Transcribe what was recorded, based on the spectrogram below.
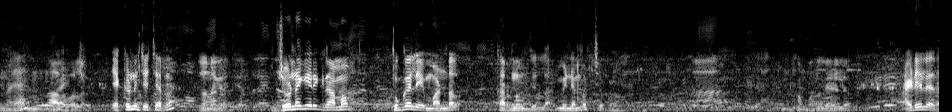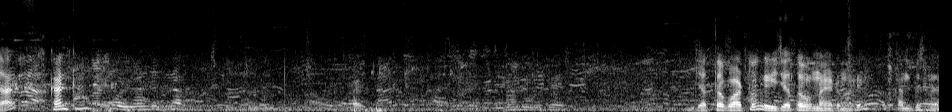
ఉన్నాయా? ఎక్కడి నుంచి వచ్చారా? జోనగిరి గ్రామం తుగ్గలి మండల్ కర్నూలు జిల్లా. మీ నెంబర్ చెప్పండి. ఐడియా లేదా? కానీ జత పాటు ఈ జత ఉన్నాయట మరి. కనిపిస్తుంది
